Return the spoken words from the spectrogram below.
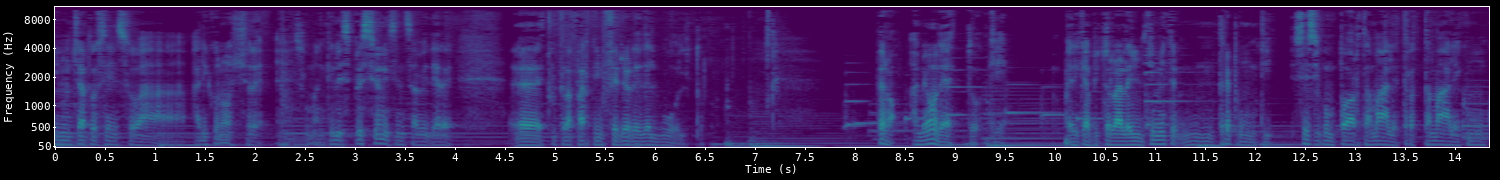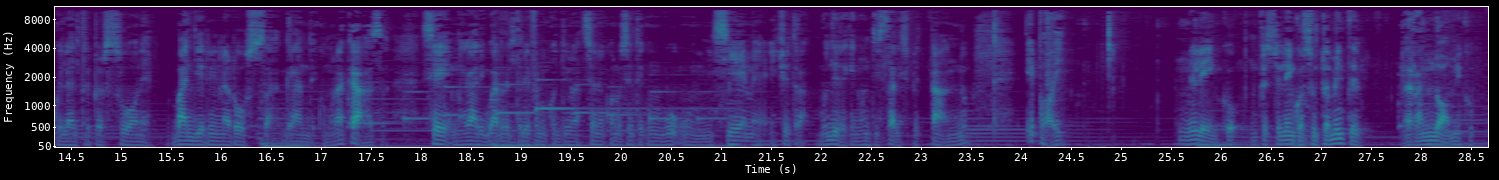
in un certo senso a, a riconoscere eh, insomma anche le espressioni senza vedere eh, tutta la parte inferiore del volto. Però abbiamo detto che per ricapitolare gli ultimi tre, mm, tre, punti, se si comporta male, tratta male comunque le altre persone, bandierina rossa, grande come una casa, se magari guarda il telefono in continuazione quando siete con voi, insieme, eccetera, vuol dire che non ti sta rispettando. E poi un elenco, questo elenco assolutamente randomico,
